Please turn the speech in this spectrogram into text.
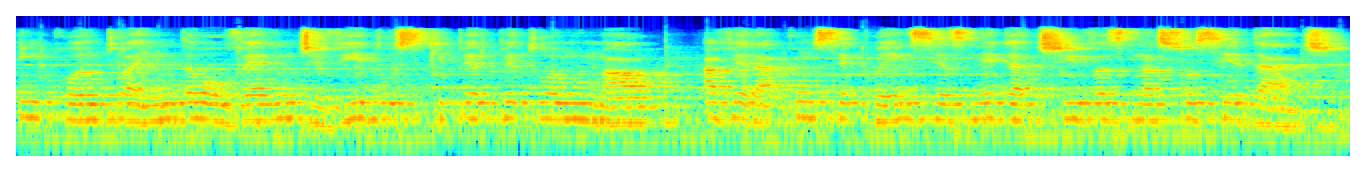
enquanto ainda houver indivíduos que perpetuam o mal, haverá consequências negativas na sociedade.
